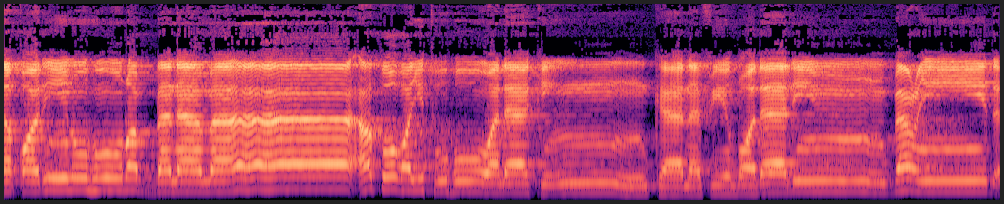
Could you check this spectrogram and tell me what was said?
قرينه ربنا ما أطغيته ولكن كان في ضلال بعيد.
